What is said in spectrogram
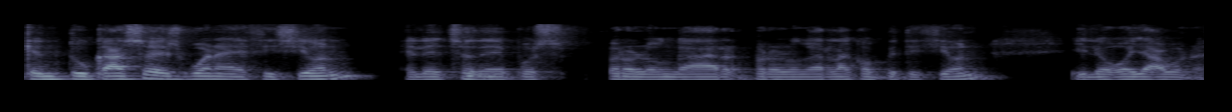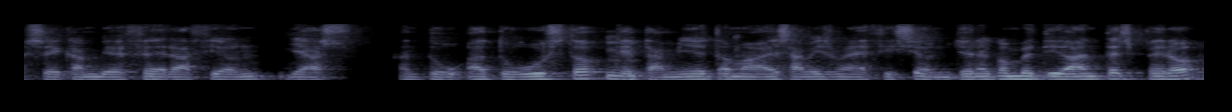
que en tu caso es buena decisión el hecho de pues, prolongar, prolongar la competición y luego ya, bueno, ese cambio de federación ya es a tu, a tu gusto, que Ujú. también he tomado esa misma decisión. Yo no he competido antes, pero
